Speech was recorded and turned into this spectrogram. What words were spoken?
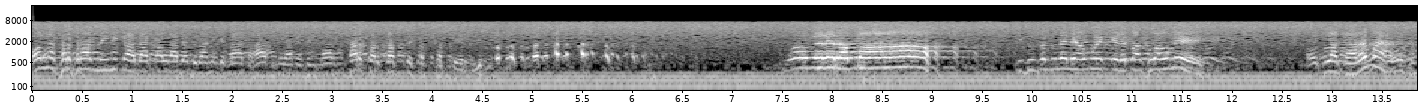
مولانا سرفراز نہیں نکاح تھا کل راجا دورانی کے ساتھ ہاتھ ملا کے دنکار سر پر سب سے سب سب دے میرے ربا کدو تک لے لیا ہوں کہڑے پاس آؤ حوصلہ کر میں لیکن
